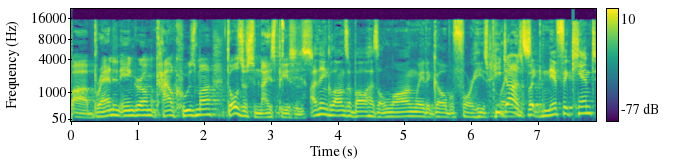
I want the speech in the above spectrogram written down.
uh, Brandon Ingram, Kyle Kuzma. Those are some nice pieces. I think Lonzo Ball has a long way to go before he's He does, significant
